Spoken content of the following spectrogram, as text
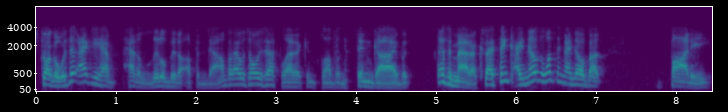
struggle with it. I actually have had a little bit of up and down, but I was always athletic and blah blah, and thin guy. But it doesn't matter because I think I know the one thing I know about body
